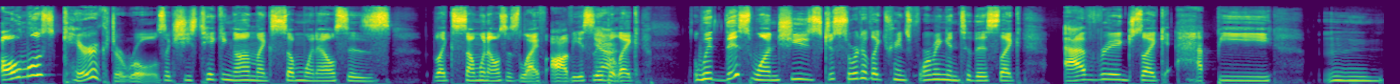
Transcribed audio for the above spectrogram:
almost character roles like she's taking on like someone else's like someone else's life obviously Yeah. but like with this one she's just sort of like transforming into this like average like happy mm,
